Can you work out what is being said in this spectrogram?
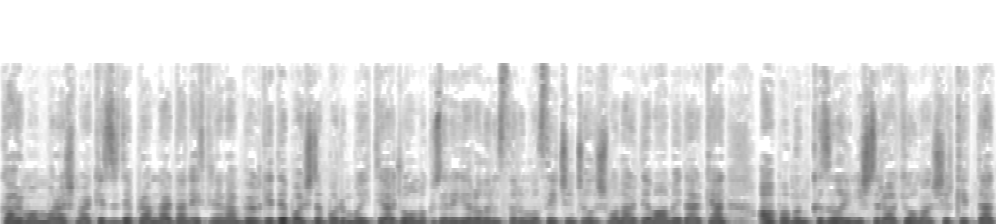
Kahramanmaraş merkezi depremlerden etkilenen bölgede başta barınma ihtiyacı olmak üzere yaraların sarılması için çalışmalar devam ederken Ahbap'ın Kızılay'ın iştiraki olan şirketten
